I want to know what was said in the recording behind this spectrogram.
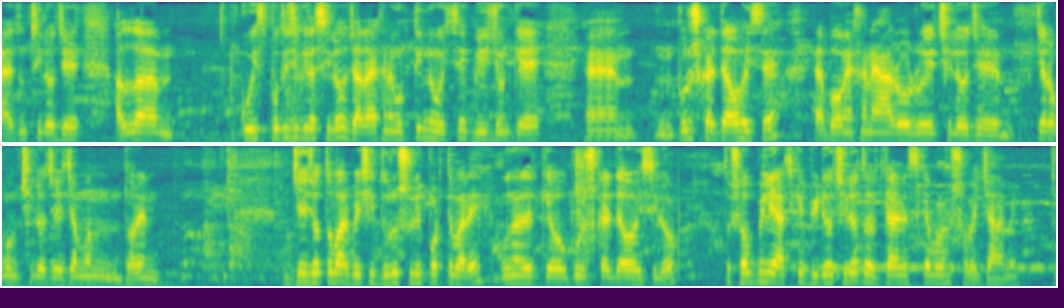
আয়োজন ছিল যে আল্লাহ কুইজ প্রতিযোগিতা ছিল, যারা এখানে উত্তীর্ণ হয়েছে, বিশ জনকে পুরস্কার দেওয়া হয়েছে এবং এখানে আরও রয়েছিল যে কীরকম ছিল যে যেমন ধরেন যে যতবার বেশি দূরসুরি পড়তে পারে ওনাদেরকেও পুরস্কার দেওয়া হয়েছিল। তো সব মিলিয়ে আজকে ভিডিও ছিল, তো কার কাছে কেমন সবাই জানাবেন। তো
